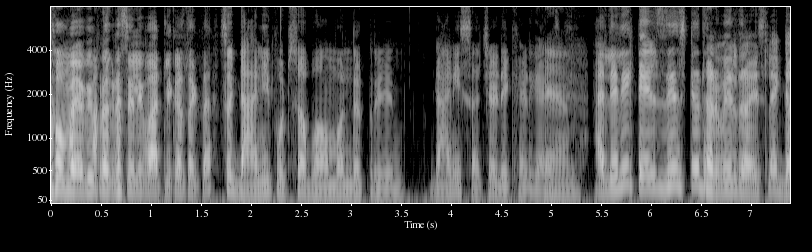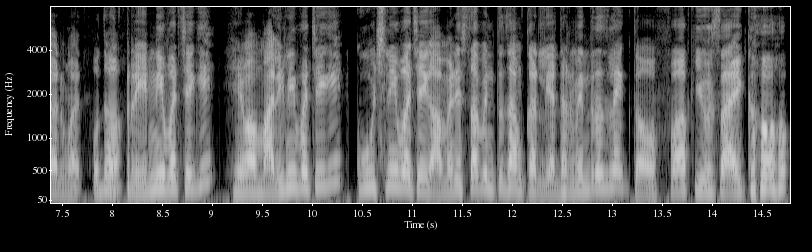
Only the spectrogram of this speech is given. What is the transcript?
तो मैं भी प्रोग्रेसिवली बात नहीं कर सकता so Danny puts a bomb on the train Danny such a dickhead guys Damn. And then he tells this to Dharmendra it's like डर मत उधर- ट्रेन नहीं बचेगी हेमा माली नहीं बचेगी कुछ नहीं बचेगा मैंने सब इंतज़ाम कर लिया Dharmendra is like the fuck you psycho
